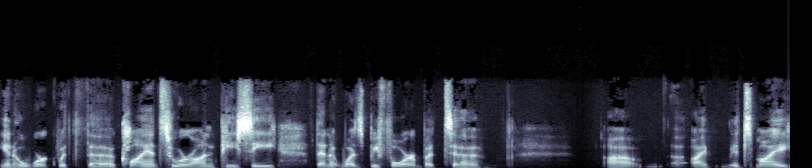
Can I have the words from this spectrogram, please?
you know work with the clients who are on PC than it was before. But uh, uh, I, it's my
